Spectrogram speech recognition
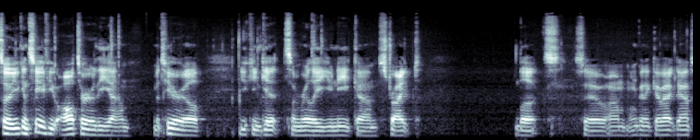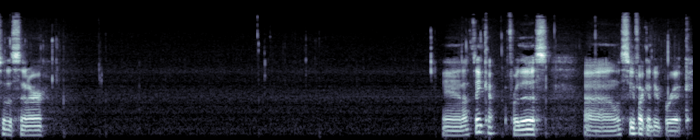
So you can see if you alter the um, material, you can get some really unique um, striped looks. So um, I'm going to go back down to the center. And I think for this, uh, let's see if I can do brick.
